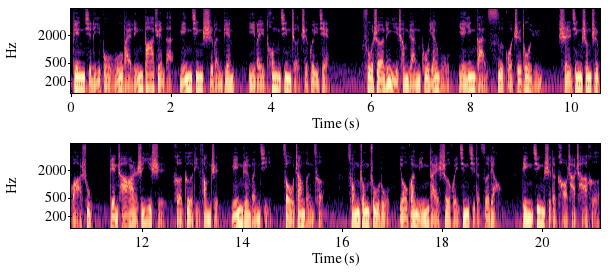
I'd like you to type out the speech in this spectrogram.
编辑了一部五百零八卷的《明经释文编》，以为通今者之归鉴。复设另一成员顾炎武，也因感四国之多余，持经生之寡数，遍查二十一史和各地方志、名人文集、奏章文册，从中注录有关明代社会经济的资料，并经实的考察查核。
